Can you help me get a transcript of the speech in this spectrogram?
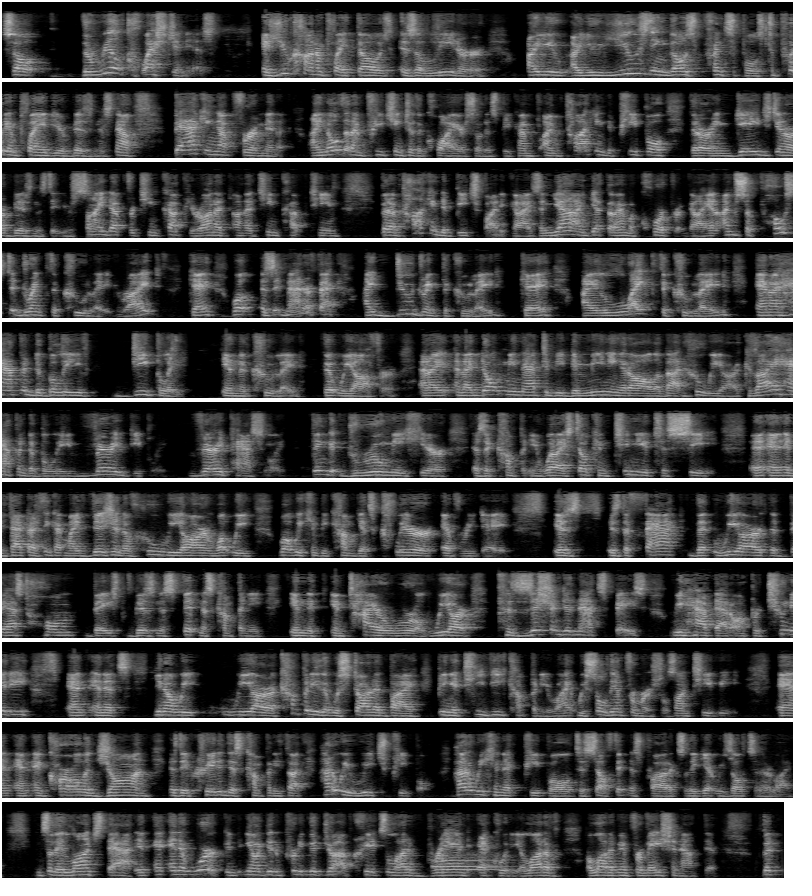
So the real question is, as you contemplate those as a leader, are you are you using those principles to put in play into your business? Now, backing up for a minute. I know that I'm preaching to the choir, so to speak. I'm, I'm talking to people that are engaged in our business, that you're signed up for Team Cup, you're on a, on a Team Cup team, but I'm talking to Beachbody guys. And yeah, I get that I'm a corporate guy and I'm supposed to drink the Kool Aid, right? Okay. Well, as a matter of fact, I do drink the Kool Aid. Okay. I like the Kool Aid, and I happen to believe deeply in the Kool Aid that we offer. And I and I don't mean that to be demeaning at all about who we are, because I happen to believe very deeply, very passionately thing that drew me here as a company and what I still continue to see. And, and, in fact, I think my vision of who we are and what we what we can become gets clearer every day. Is is the fact that we are the best home-based business fitness company in the entire world. We are positioned in that space. We have that opportunity, and and it's you know we we are a company that was started by being a TV company, right? We sold infomercials on TV. And, and, and Carl and John, as they've created this company, thought, how do we reach people? How do we connect people to sell fitness products so they get results in their life? And so they launched that, and, and, and it worked. And, you know, it did a pretty good job. Creates a lot of brand equity, a lot of a lot of information out there. But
